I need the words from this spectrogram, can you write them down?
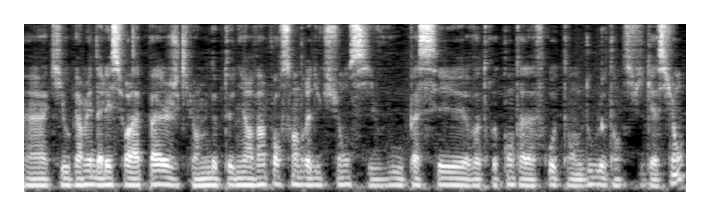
euh, qui vous permet d'aller sur la page, qui permet d'obtenir 20% de réduction si vous passez votre compte à la fraude en double authentification.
